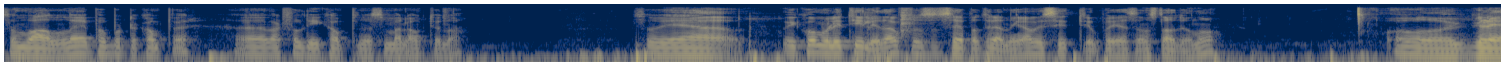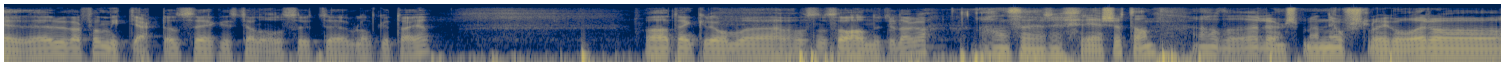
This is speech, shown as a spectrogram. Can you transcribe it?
som vanlig på bortekamper. I hvert fall de kampene som er langt unna. Så vi, vi kommer litt tidlig i dag for å se på treninga. Vi sitter jo på Jessheim stadion nå. Og gleder i hvert fall mitt hjerte å se Kristian Aals ut eh, blant gutta igjen. Hva tenker du om Åssen så han ut i dag, da? Han ser fresh ut, han. Jeg hadde lunsj med han i Oslo i går, og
